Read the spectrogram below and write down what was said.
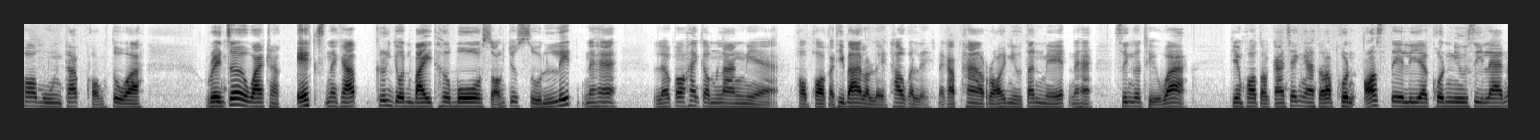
ข้อมูลครับของตัว Ranger w i t r a c X นะครับ เครื่องยนต์ไบเทอร์โบ 2.0 ลิตรนะฮะ แล้วก็ให้กำลังเนี่ย พอๆกับที่บ้านเราเลยเท่ากันเลยนะครับ 500 นิวตันเมตรนะฮะ ซึ่งก็ถือว่าเพียงพอต่อการใช้งานสำหรับคนออสเตรเลียคนนิวซีแลนด์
